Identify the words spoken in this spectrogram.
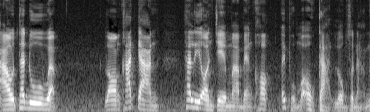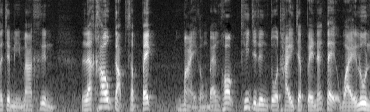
เอาถ้าดูแบบลองคาดการณ์ถ้าลีออนเจมมาแบงคอกเอ้ยผมว่าโอกาสลงสนามน่าจะมีมากขึ้น และเข้ากับสเปคใหม่ของแบงคอกที่จะดึงตัวไทยจะเป็นนักเตะวัยรุ่น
